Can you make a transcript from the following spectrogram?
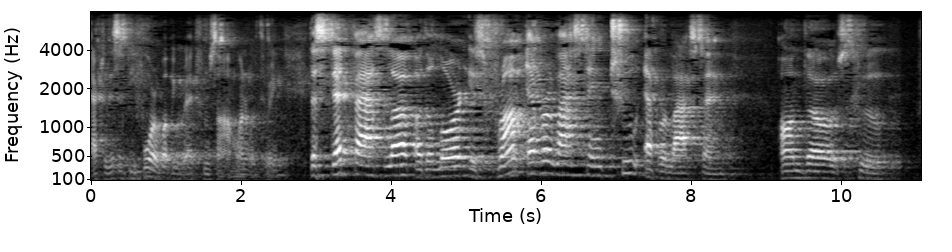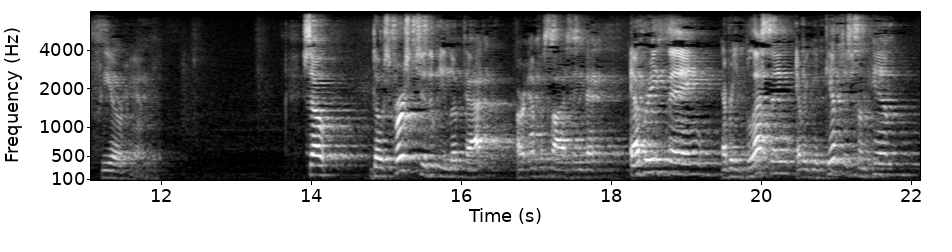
Actually, this is before what we read from Psalm 103. The steadfast love of the Lord is from everlasting to everlasting on those who fear him. So, those first two that we looked at are emphasizing that everything, every blessing, every good gift is from him.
